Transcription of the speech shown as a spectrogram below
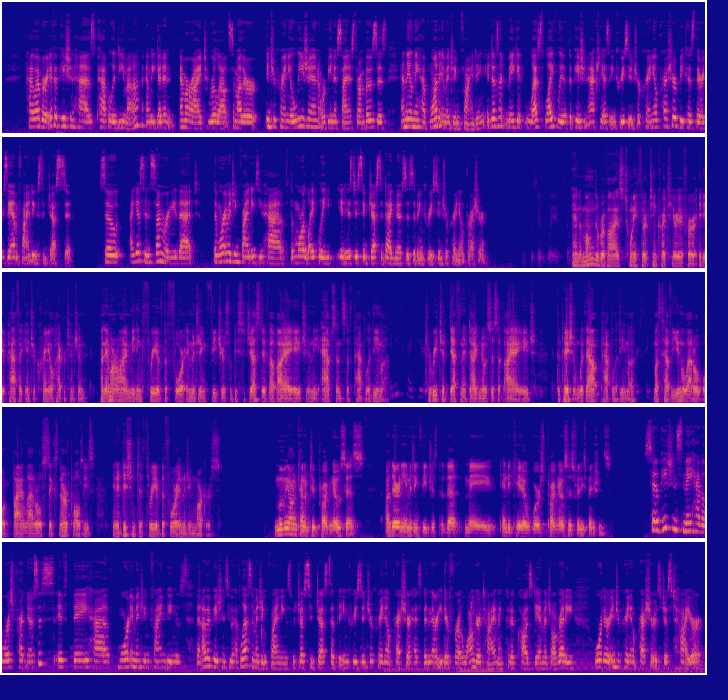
However, if a patient has papilledema and we get an MRI to rule out some other intracranial lesion or venous sinus thrombosis, and they only have one imaging finding, it doesn't make it less likely that the patient actually has increased intracranial pressure because their exam findings suggests it. So I guess in summary that the more imaging findings you have, the more likely it is to suggest a diagnosis of increased intracranial pressure. And among the revised 2013 criteria for idiopathic intracranial hypertension, an MRI meeting three of the four imaging features would be suggestive of IIH in the absence of papilledema. To reach a definite diagnosis of IIH, the patient without papilledema must have unilateral or bilateral sixth nerve palsies, in addition to three of the four imaging markers. Moving on kind of to prognosis, are there any imaging features that may indicate a worse prognosis for these patients? So, patients may have a worse prognosis if they have more imaging findings than other patients who have less imaging findings, which just suggests that the increased intracranial pressure has been there either for a longer time and could have caused damage already, or their intracranial pressure is just higher.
